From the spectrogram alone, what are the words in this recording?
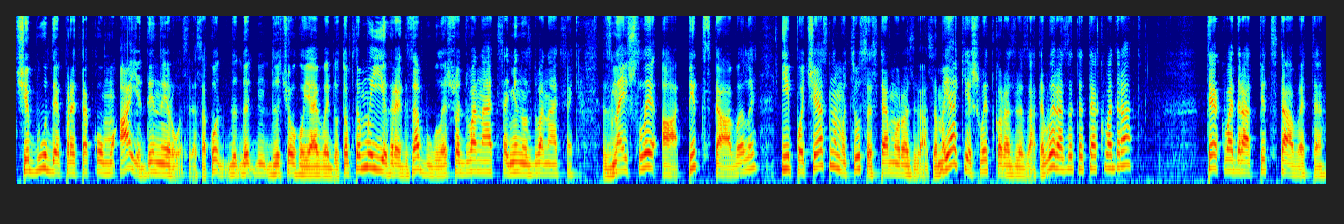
чи буде при такому А єдиний розв'язок. До, до, до чого я веду. Тобто ми Y забули, що 12, мінус 12, знайшли А, підставили і по-чесному цю систему розв'язуємо. Як її швидко розв'язати? Виразити Т квадрат, Т квадрат підставити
